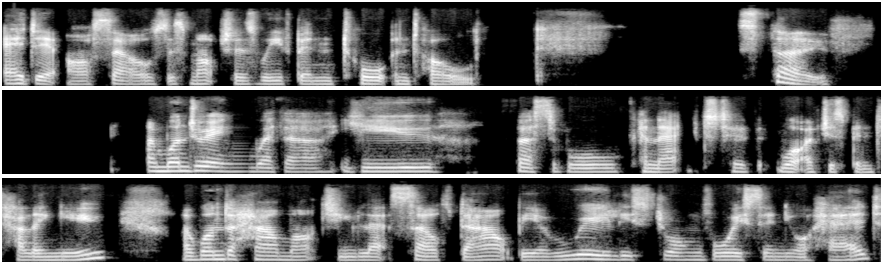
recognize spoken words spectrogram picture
edit ourselves as much as we've been taught and told. So, I'm wondering whether you first of all connect to what I've just been telling you. I wonder how much you let self doubt be a really strong voice in your head,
